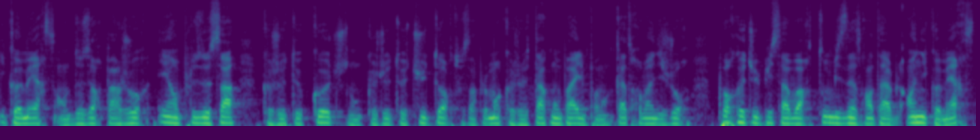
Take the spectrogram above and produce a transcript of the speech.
e-commerce en deux heures par jour et en plus de ça, que je te coach, donc que je te tutor tout simplement, que je t'accompagne pendant 90 jours pour que tu puisses avoir ton business rentable en e-commerce,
